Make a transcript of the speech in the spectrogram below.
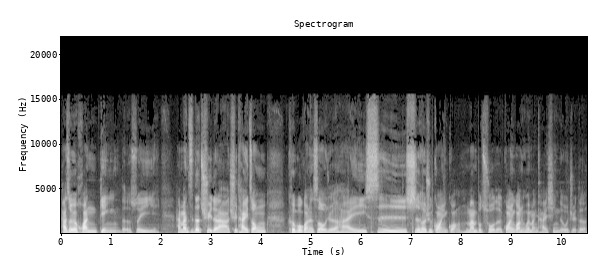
它是会换电影的，所以还蛮值得去的啦。去台中科博馆的时候，我觉得还是适合去逛一逛，蛮不错的，逛一逛你会蛮开心的。我觉得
